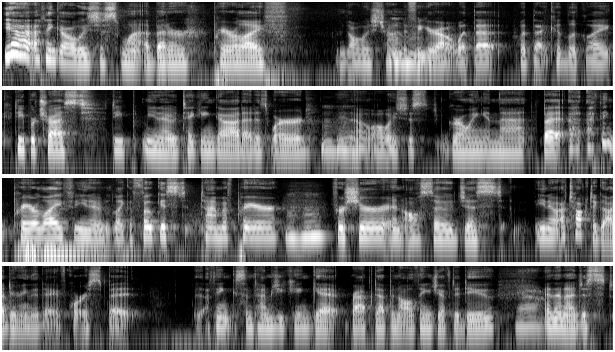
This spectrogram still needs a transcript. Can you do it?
yeah, I think I always just want a better prayer life. I'm always trying to mm-hmm. figure out what that what that could look like. Deeper trust, deep, you know, taking God at His word. You mm-hmm. know, always just growing in that. But I think prayer life, you know, like a focused time of prayer mm-hmm. for sure, and also just, you know, I talk to God during the day, of course, but. I think sometimes you can get wrapped up in all the things you have to do. Yeah. And then I just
